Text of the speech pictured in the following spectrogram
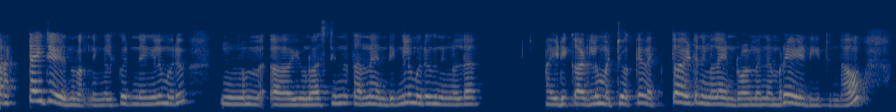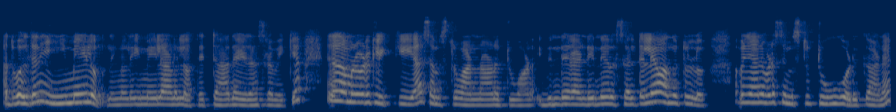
കറക്റ്റ് ആയിട്ട് എഴുതണം. നിങ്ങൾക്ക് എന്തെങ്കിലും ഒരു യൂണിവേഴ്സിറ്റിയിൽ നിന്ന് തന്ന എന്തെങ്കിലും ഒരു നിങ്ങളുടെ ഐ ഡി കാർഡിലും മറ്റുമൊക്കെ വ്യക്തമായിട്ട് നിങ്ങൾ എൻറോൾമെന്റ് നമ്പർ എഴുതിയിട്ടുണ്ടാവും. അതുപോലെ തന്നെ ഇമെയിലും നിങ്ങളുടെ ഇമെയിൽ ആണല്ലോ തെറ്റാതെ എഴുതാൻ ശ്രമിക്കുക. എന്നാൽ നമ്മളിവിടെ ക്ലിക്ക് ചെയ്യുക സെമിസ്റ്റർ വൺ ആണ് ടു ആണ്. ഇതിന്റെ രണ്ടിന്റെ റിസൾട്ടല്ലേ വന്നിട്ടുള്ളൂ. അപ്പൊ ഞാനിവിടെ സെമിസ്റ്റർ ടു കൊടുക്കുകയാണ്.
